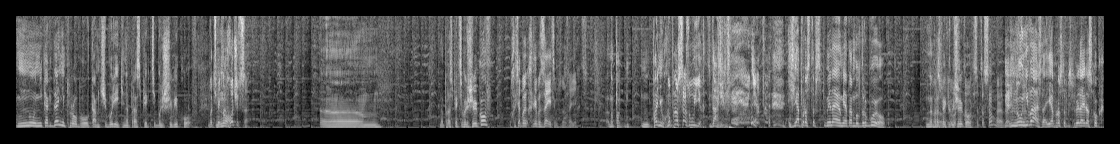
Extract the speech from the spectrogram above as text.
ну, никогда не пробовал там чебуреки на проспекте большевиков. Но тебе так хочется? эм, на проспекте большевиков? Хотя бы, хотя бы за этим туда заехать. Ну, по- м, понюхай. Ну, просто сразу уехать. Да, нет, нет. Я просто вспоминаю, у меня там был другой опыт. На проспекте Ну, Вот это большевиков. вот Это самое, да? Ну, неважно, я просто вспоминаю, насколько...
